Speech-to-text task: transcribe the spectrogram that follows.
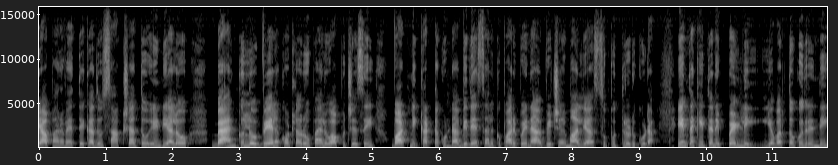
వ్యాపారవేత్తే కాదు సాక్షాత్తు ఇండియాలో బ్యాంకుల్లో వేల కోట్ల రూపాయలు అప్పు చేసి వాటిని కట్టకుండా విదేశాలకు పారిపోయిన విజయ్ మాల్య సుపుత్రుడు కూడా. ఇంతకీ ఇతని పెళ్ళి ఎవరితో కుదిరింది?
